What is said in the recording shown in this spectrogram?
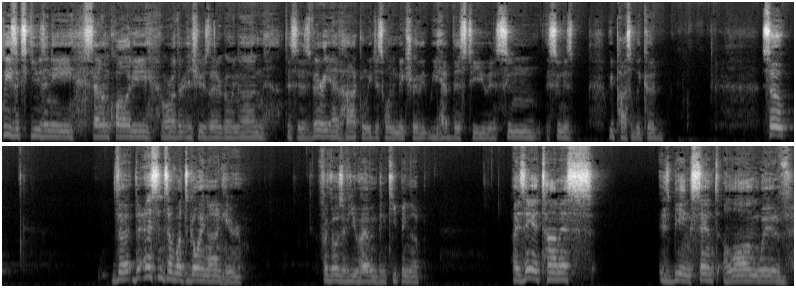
Please excuse any sound quality or other issues that are going on. This is very ad hoc, and we just want to make sure that we have this to you as soon as soon as we possibly could. So, the the essence of what's going on here, for those of you who haven't been keeping up, Isaiah Thomas is being sent along with,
